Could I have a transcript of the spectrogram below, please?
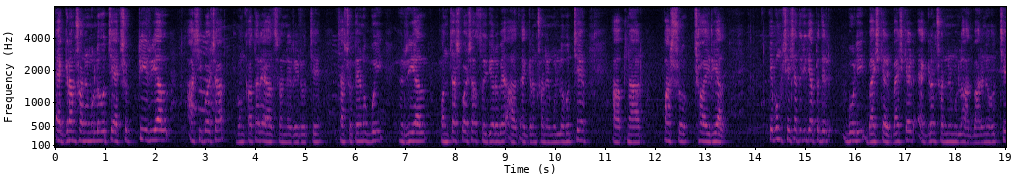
এক গ্রাম স্বর্ণের মূল্য হচ্ছে একষট্টি রিয়াল আশি পয়সা এবং কাতারে আজ স্বর্ণের রেট হচ্ছে চারশো তিরানব্বই রিয়াল পঞ্চাশ পয়সা, সৌদি আরবে আজ এক গ্রাম স্বর্ণের মূল্য হচ্ছে আপনার পাঁচশো ছয় রিয়াল। এবং সেই সাথে যদি আপনাদের বলি বাইশ ক্যারেট বাইশ ক্যারেট এক গ্রাম স্বর্ণের মূল্য আজ বাড়ানো হচ্ছে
